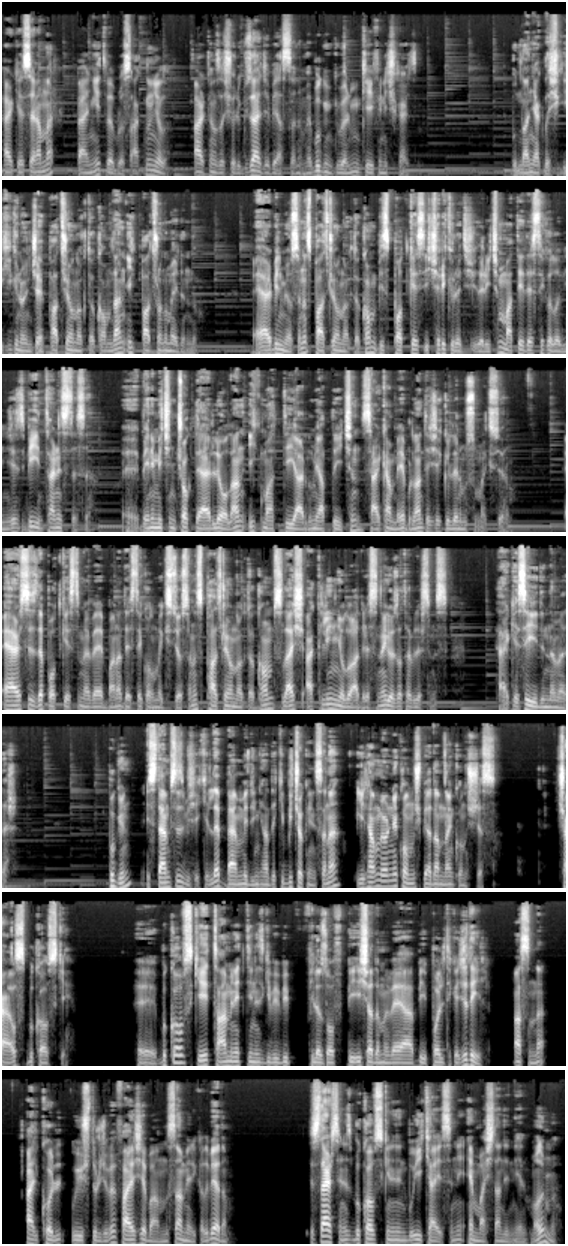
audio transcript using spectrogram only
Herkese selamlar. Ben Yiğit ve burası Aklın Yolu. Arkanıza şöyle güzelce bir yaslanın ve bugünkü bölümün keyfini çıkartın. Bundan yaklaşık iki gün önce patreon.com'dan ilk patronumu edindim. Eğer bilmiyorsanız patreon.com biz podcast içerik üreticileri için maddi destek olabileceğiniz bir internet sitesi. Ee, benim için çok değerli olan ilk maddi yardım yaptığı için Serkan Bey'e buradan teşekkürlerimi sunmak istiyorum. Eğer siz de podcastime ve bana destek olmak istiyorsanız patreon.com slash aklinyolu adresine göz atabilirsiniz. Herkese iyi dinlemeler. Bugün istemsiz bir şekilde ben ve dünyadaki birçok insana ilham ve örnek olmuş bir adamdan konuşacağız. Charles Bukowski. Ee, Bukowski tahmin ettiğiniz gibi bir filozof, bir iş adamı veya bir politikacı değil. Aslında alkol, uyuşturucu ve fahişe bağımlısı Amerikalı bir adam. İsterseniz Bukowski'nin bu hikayesini en baştan dinleyelim olur mu?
